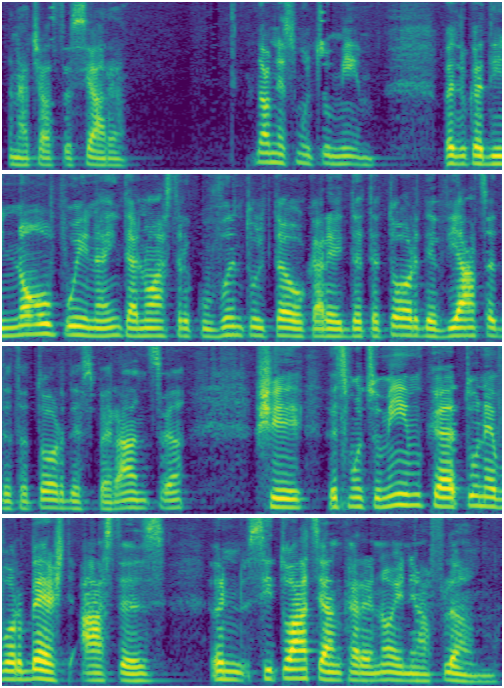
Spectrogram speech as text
în această seară. Doamne, îți mulțumim pentru că din nou pui înaintea noastră cuvântul Tău care e dătător de viață, dătător de speranță și îți mulțumim că Tu ne vorbești astăzi în situația în care noi ne aflăm.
